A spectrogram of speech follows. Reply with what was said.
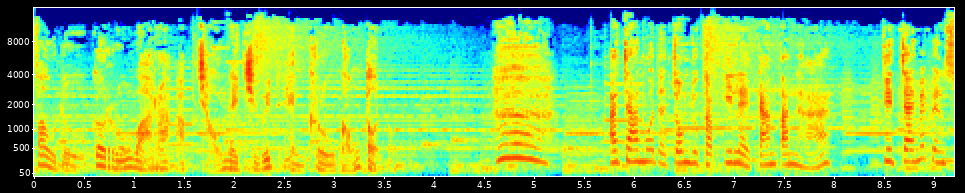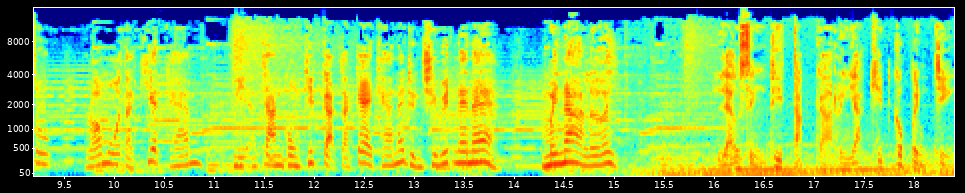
เฝ้าดูก็รู้วาระอับเฉาในชีวิตแห่งครูของตนเฮ้ออาจารย์มัวแต่จมอยู่กับกิเลสกามตัณหา จิตใจไม่เป็นสุขเพราะมัวแต่เครียดแค้นนี่อาจารย์คงคิดกะจะแก้แค้นให้ถึงชีวิตแน่ ๆ ไม่น่าเลย แล้วสิ่งที่ตักการยะคิดก็เป็นจริง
